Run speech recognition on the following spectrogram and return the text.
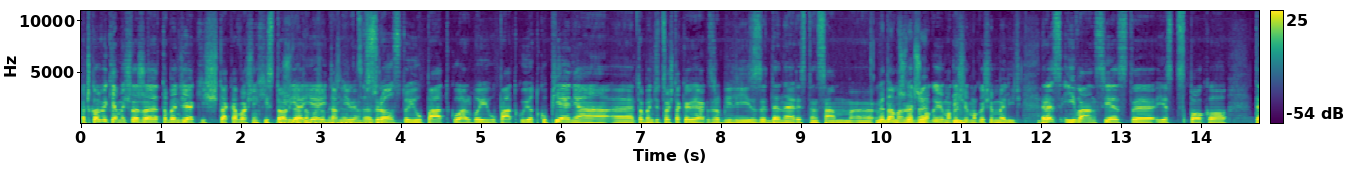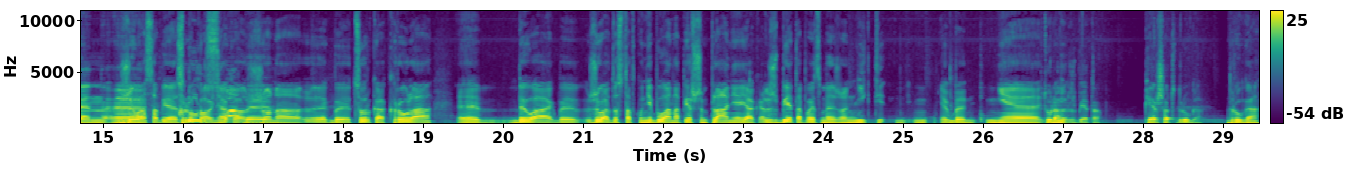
Aczkolwiek ja myślę, że to będzie jakaś taka właśnie historia wiadomo, jej tam, nie wiem, wzrostu i upadku, albo jej upadku i odkupienia. E, to będzie coś takiego, jak zrobili z Daenerys, ten sam. E, Wiadomo, że znaczy- mogę, mogę, się, mogę się mylić. Res Evans jest, e, jest spoko. Ten e, Żyła sobie spokojnie słaby, jako żona, jakby córka króla. Y, Była jakby, żyła w dostatku, nie była na pierwszym planie, jak Elżbieta powiedzmy, że nikt jakby nie... Która Elżbieta? Pierwsza czy druga? druga.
